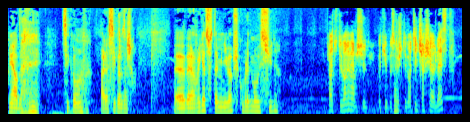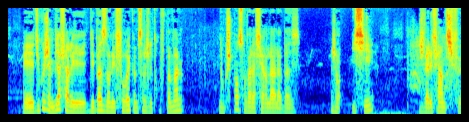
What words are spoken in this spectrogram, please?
Merde. c'est comment Ah là, c'est comme ça, je crois. Euh, bah, regarde sur ta minimap, je suis complètement au sud. Ah, tu t'es barré vers le sud. Ok, parce que j'étais parti te chercher à l'est. Et du coup, j'aime bien faire les... des bases dans les forêts, comme ça je les trouve pas mal. Donc je pense on va la faire là, la base. Genre ici. Je vais aller faire un petit feu.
